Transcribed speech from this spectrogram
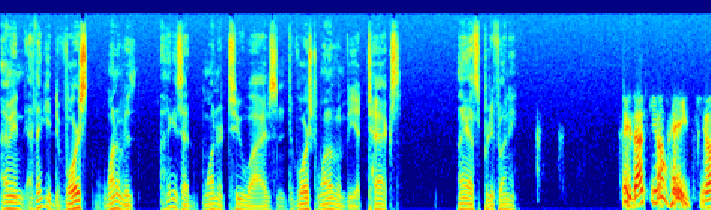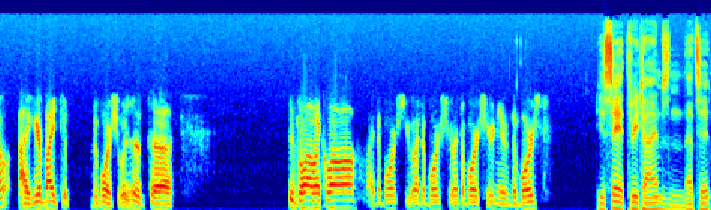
I mean, I think he divorced one of his. I think he's had one or two wives and divorced one of them via text. I think that's pretty funny. Hey, that you know. Hey, you know, I hereby di- divorce you. Was it? Uh, Islamic law. I divorce you. I divorce you. I divorce you, and you're divorced. You say it three times and that's it.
